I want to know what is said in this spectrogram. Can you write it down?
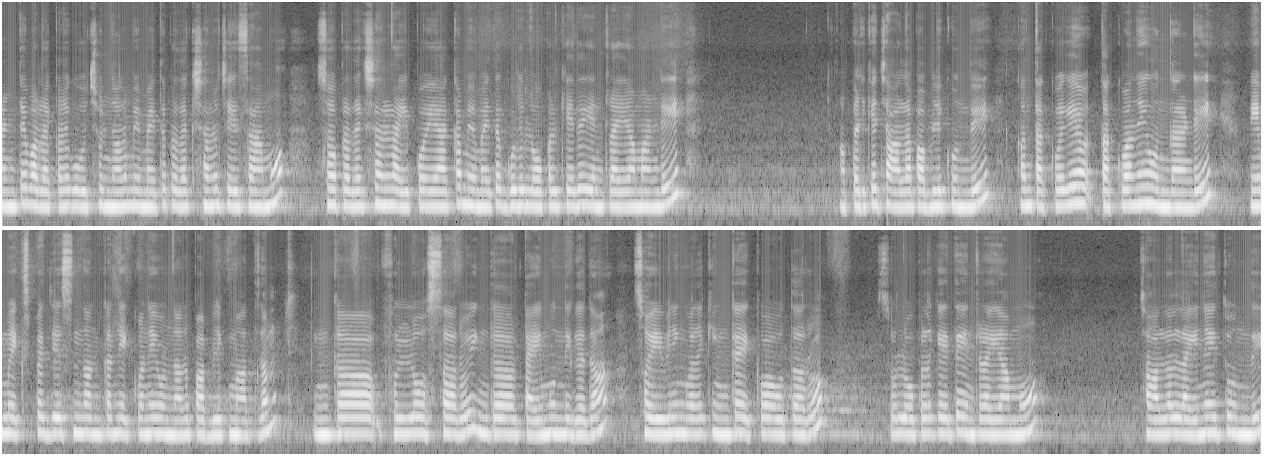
అంటే వాళ్ళు అక్కడ కూర్చున్నారు. మేమైతే ప్రదక్షిణలు చేసాము సో ప్రదక్షిణలు అయిపోయాక మేమైతే గుడి లోపలికి అయితే ఎంటర్ అయ్యామండి. అప్పటికే చాలా పబ్లిక్ ఉంది. కానీ తక్కువగా తక్కువనే ఉందండి. మేము ఎక్స్పెక్ట్ చేసిన దానికన్నా ఎక్కువనే ఉన్నారు పబ్లిక్ మాత్రం. ఇంకా ఫుల్ వస్తారు. ఇంకా టైం ఉంది కదా. సో ఈవినింగ్ వరకు ఇంకా ఎక్కువ అవుతారు. సో లోపలికి అయితే ఎంటర్ అయ్యాము. చాలా లైన్ అయితే ఉంది.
